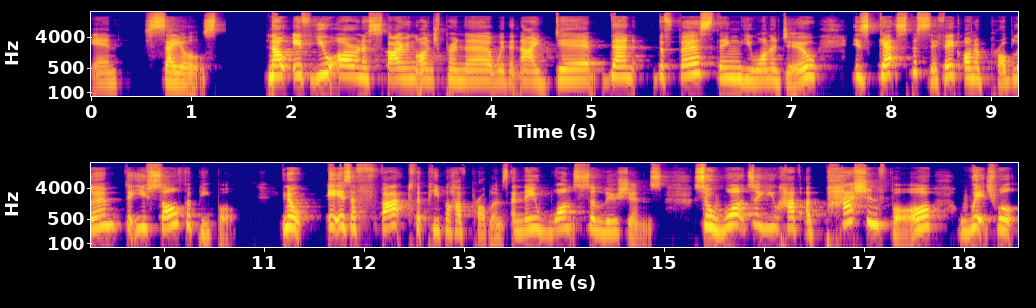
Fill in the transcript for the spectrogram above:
in sales. Now, if you are an aspiring entrepreneur with an idea, then the first thing you want to do is get specific on a problem that you solve for people. You know, it is a fact that people have problems and they want solutions. So, what do you have a passion for which will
